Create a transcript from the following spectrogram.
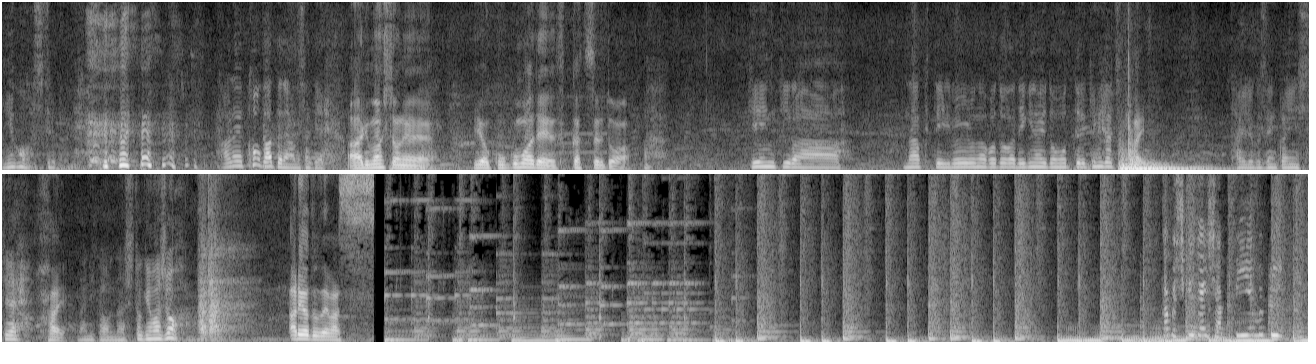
2本走ってるからね。あれ効果あったねあの酒ありましたね。いやここまで復活するとは。元気がなくていろいろなことができないと思ってる君たちに、はい。体力全開にしてはい。何かを成し遂げましょう。ありがとうございます。株式会社 PMP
